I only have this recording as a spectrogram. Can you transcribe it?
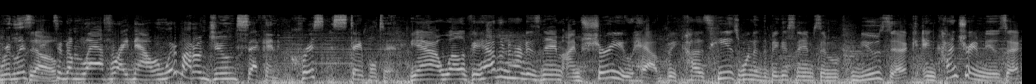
We're listening So- to them laugh right now. And what about on June 2nd? Chris Stapleton. Yeah, well, if you haven't heard his name, I'm sure you have because he is one of the biggest names in music, in country music,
